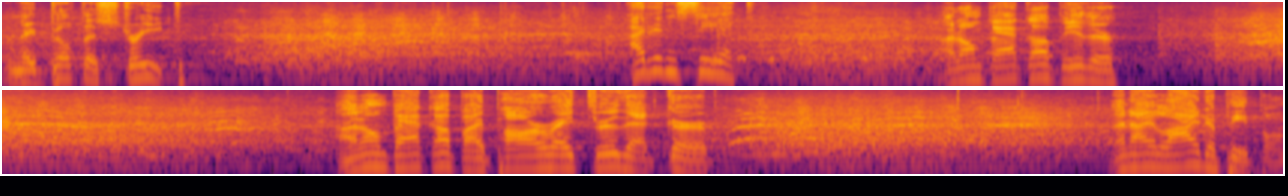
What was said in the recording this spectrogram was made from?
And they built a street. I didn't see it. I don't back up either. I don't back up. I power right through that curb. And I lie to people.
